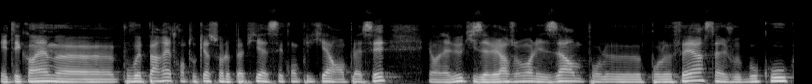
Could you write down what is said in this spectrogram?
était quand même euh, pouvait paraître en tout cas sur le papier assez compliqué à remplacer. Et on a vu qu'ils avaient largement les armes pour le faire. Ça a joué beaucoup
